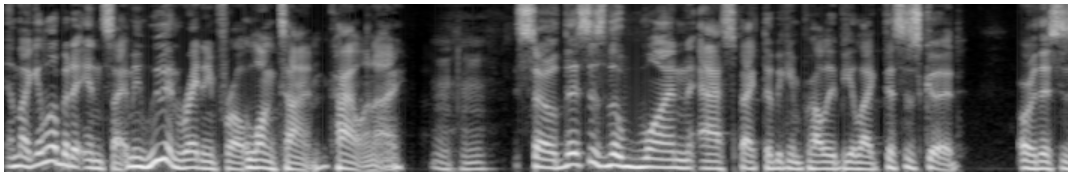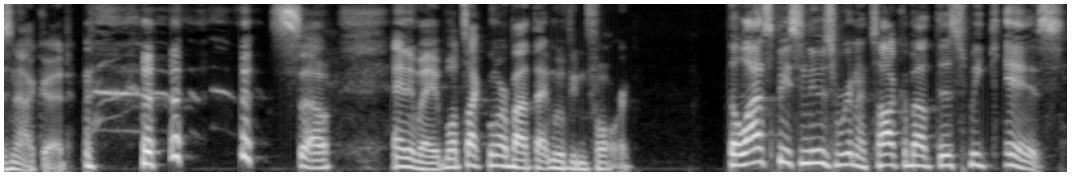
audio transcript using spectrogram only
and like a little bit of insight. I mean, we've been raiding for a long time, Kyle and I. hmm So this is the one aspect that we can probably be like, this is good or this is not good. so anyway, we'll talk more about that moving forward. The last piece of news we're going to talk about this week is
